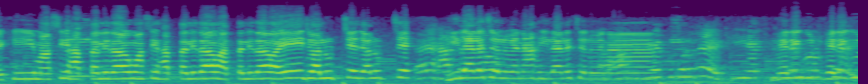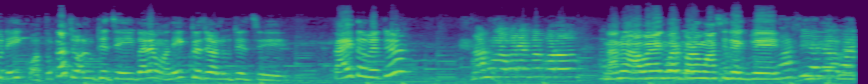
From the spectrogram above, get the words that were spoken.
দেখি মাসি হাততালি দাও মাসি হাততালি দাও হাততালি দাও। এই জল উঠছে জল উঠছে। হিলালে চলবে না হিলালে চলবে না। ভেরি গুড ভেরি গুড এই কতটা জল উঠেছে এইবারে অনেকটা জল উঠেছে। তাই তো বেটু? নানু আবার একবার করো। নানু আবার একবার করো মাসি দেখবে। মাসি আমার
